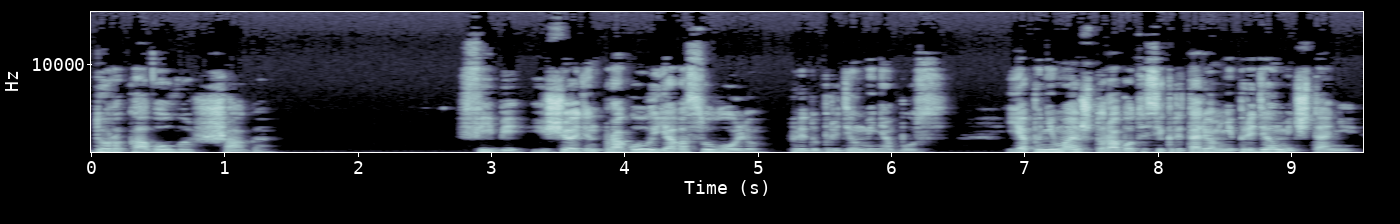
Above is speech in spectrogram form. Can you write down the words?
До рокового шага. «Фиби, еще один прогул, и я вас уволю», – предупредил меня босс. «Я понимаю, что работа секретарем не предел мечтаний,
